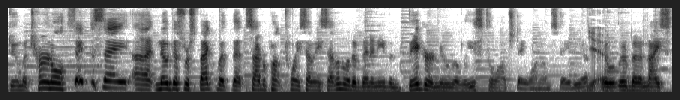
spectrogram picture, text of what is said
Doom Eternal. Safe to say, uh, no disrespect, but that Cyberpunk 2077 would have been an even bigger new release to launch day one on Stadia. Yeah. It would have been a nice,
